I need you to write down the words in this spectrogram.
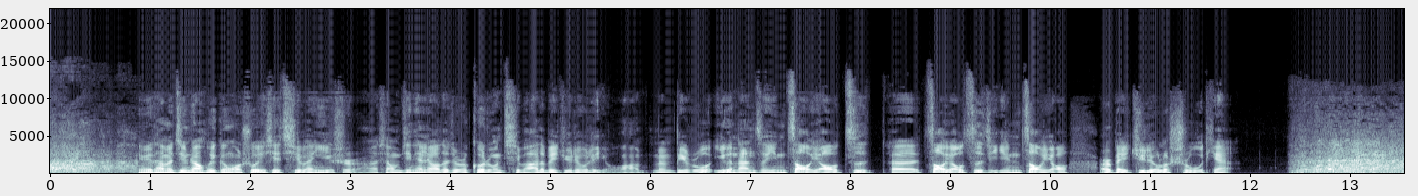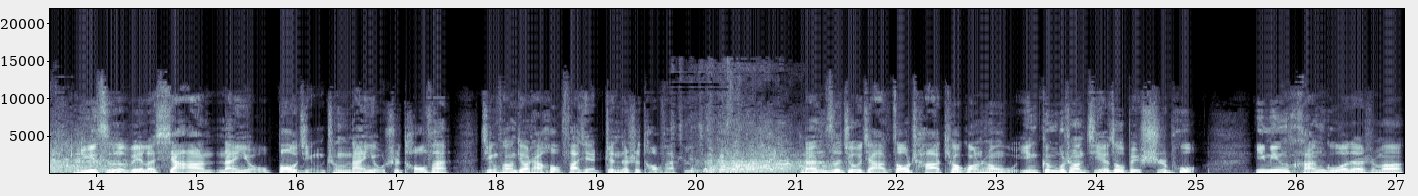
因为他们经常会跟我说一些奇闻异事啊，像我们今天聊的就是各种奇葩的被拘留理由啊，嗯，比如一个男子因造谣自呃造谣自己因造谣而被拘留了十五天，女子为了吓男友报警称男友是逃犯，警方调查后发现真的是逃犯。男子酒驾遭查跳广场舞，因跟不上节奏被识破。一名韩国的什么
